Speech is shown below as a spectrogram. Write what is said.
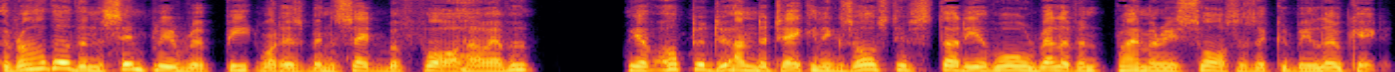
Rather than simply repeat what has been said before, however, we have opted to undertake an exhaustive study of all relevant primary sources that could be located.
